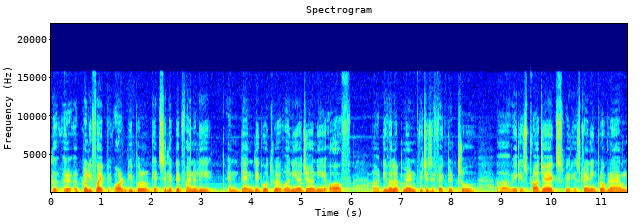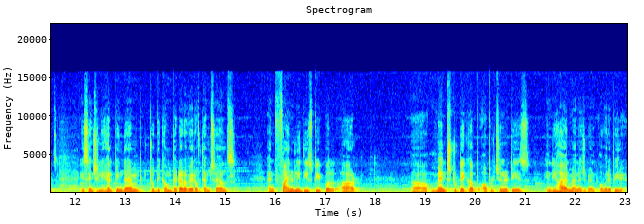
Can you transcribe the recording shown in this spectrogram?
The uh, 25 odd people get selected finally, and then they go through a one year journey of uh, development which is effected through uh, various projects, various training programs, essentially helping them to become better aware of themselves. And finally, these people are uh, meant to take up opportunities in the higher management over a period,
